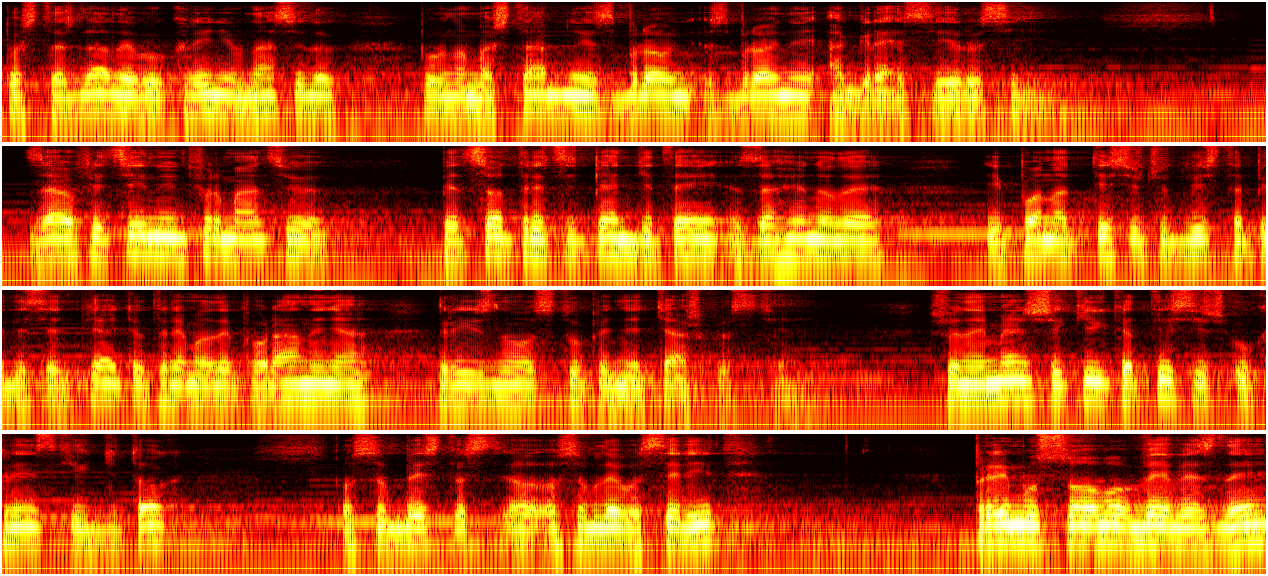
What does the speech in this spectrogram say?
постраждали в Україні внаслідок повномасштабної збройної агресії Росії. За офіційною інформацією, 535 дітей загинули і понад 1255 отримали поранення різного ступеня тяжкості. Щонайменше кілька тисяч українських діток, особисто, особливо сиріт, примусово вивезли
